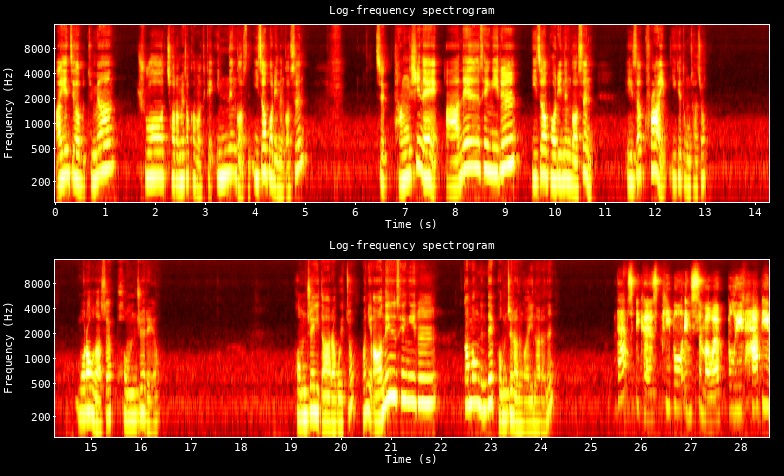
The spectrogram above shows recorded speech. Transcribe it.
ing가 붙으면 주어처럼 해석하면 어떻게? 있는 것은 잊어버리는 것은 즉 당신의 아내의 생일을 잊어버리는 것은 is a crime. 이게 동사죠. 뭐라고 나왔어요? 범죄래요. 범죄이다 라고 했죠? 아니 아내의 생일을 까먹는데 범죄라는 거야 이 나라는. That's because people in Samoa believe happy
